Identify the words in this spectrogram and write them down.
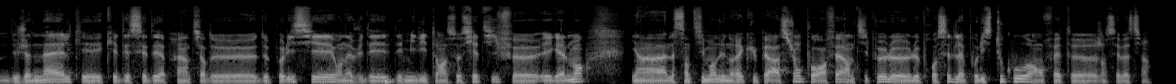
du jeune Naël qui est, qui est décédé après un tir de, de policier. On a vu des, des militants associatifs euh, également. Il y a le sentiment d'une récupération pour en faire un petit peu le, procès de la police tout court, en fait, Jean-Sébastien.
